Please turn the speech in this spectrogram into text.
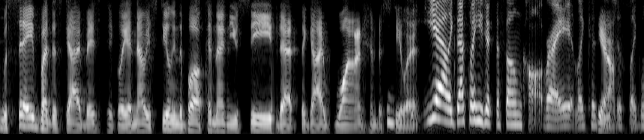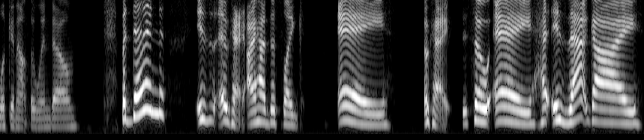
was saved by this guy basically, and now he's stealing the book, and then you see that the guy wanted him to steal it. Yeah, like that's why he took the phone call, right? Like because Yeah. he's just like looking out the window. But then is okay. I had this like a okay. So a ha- is that guy.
